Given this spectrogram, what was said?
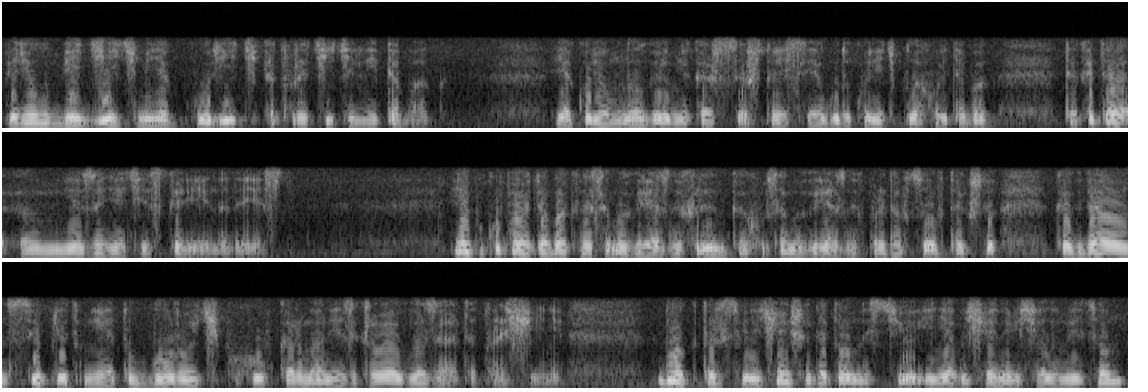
переубедить меня курить отвратительный табак. Я курю много, и мне кажется, что если я буду курить плохой табак, так это э, мне занятие скорее надоест. Я покупаю табак на самых грязных рынках, у самых грязных продавцов, так что, когда он сыплет мне эту бурую чепуху в карман, я закрываю глаза от отвращения. Доктор с величайшей готовностью и необычайно веселым лицом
